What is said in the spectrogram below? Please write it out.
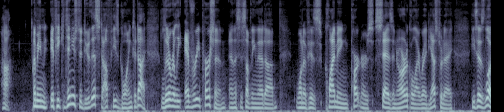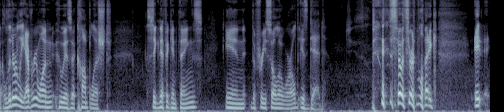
Huh. I mean, if he continues to do this stuff, he's going to die. Literally every person, and this is something that uh, one of his climbing partners says in an article I read yesterday. He says, "Look, literally everyone who has accomplished significant things in the free solo world is dead." so it's sort of like it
